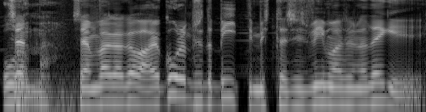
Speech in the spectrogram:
kuulame. see on väga kõva ja kuulame seda biiti, mis ta siis viimasena tegi.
